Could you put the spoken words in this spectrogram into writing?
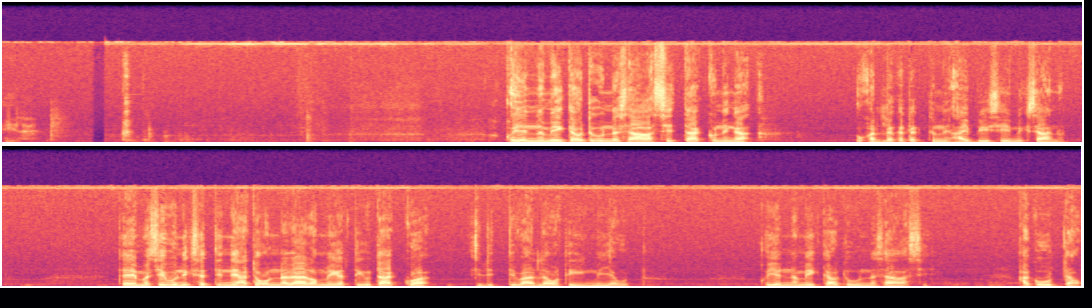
Iya. qoyannamik tautugуннасаарасситтааккунинга уқаллакатактуни IBC миксаанут таама сивуниксаттинни аторунналаалермигаттигу тааккуа илиттивааллерутигингмиявут qoyannamik tautugуннасаарасси qakugуттау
